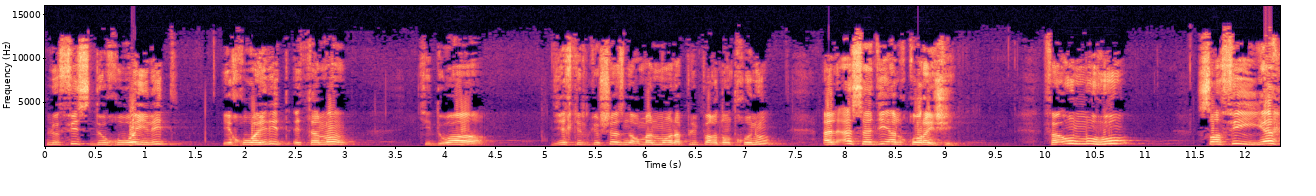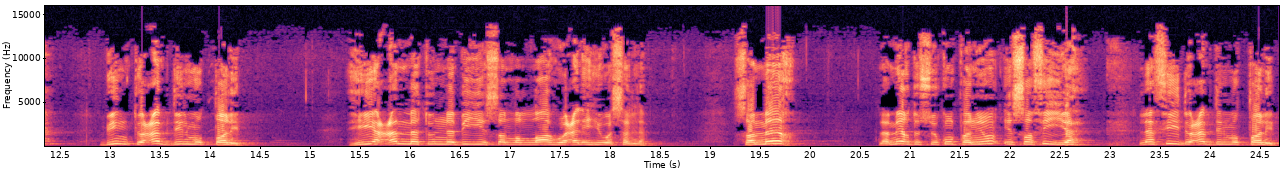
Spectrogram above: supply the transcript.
le fils de Khuwaylid, et Khuwaylid est un nom qui doit dire quelque chose normalement à la plupart d'entre nous, Al-Asadi Al-Qurayshi. فأمه صفية بنت عبد المطلب هي عمة النبي صلى الله عليه وسلم Sa mère, la mère de ce compagnon, est Safiya, la fille de Abd al-Muttalib,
